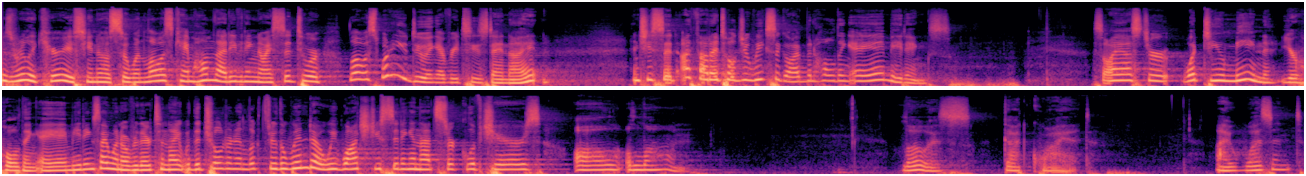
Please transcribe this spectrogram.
I was really curious, you know. So when Lois came home that evening, I said to her, Lois, what are you doing every Tuesday night? And she said, I thought I told you weeks ago I've been holding AA meetings. So I asked her, What do you mean you're holding AA meetings? I went over there tonight with the children and looked through the window. We watched you sitting in that circle of chairs all alone. Lois got quiet. I wasn't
